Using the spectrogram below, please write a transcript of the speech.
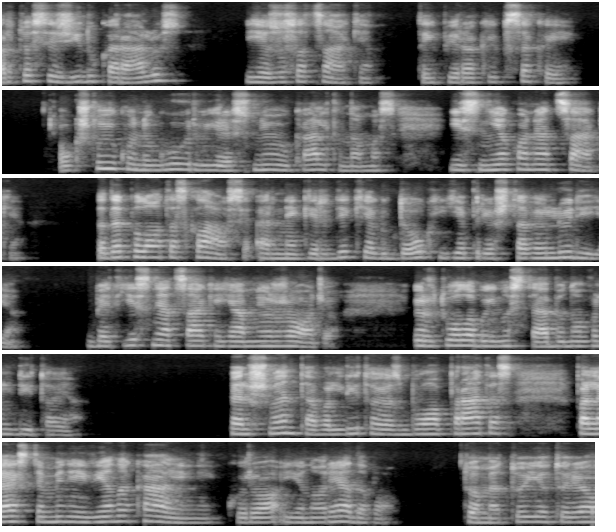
ar tu esi žydų karalius? Jėzus atsakė, taip yra, kaip sakai aukštųjų kunigų ir vyresniųjų kaltinamas jis nieko neatsakė tada pilotas klausė ar negirdi kiek daug jie prieš tave liudija bet jis neatsakė jam nė žodžio ir tuo labai nustebino valdytoją. Per šventę valdytojas buvo pratęs paleisti miniai vieną kalinį kurio ji norėdavo. Tuo metu jie turėjo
